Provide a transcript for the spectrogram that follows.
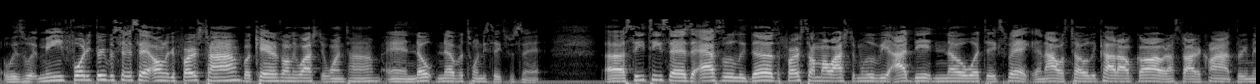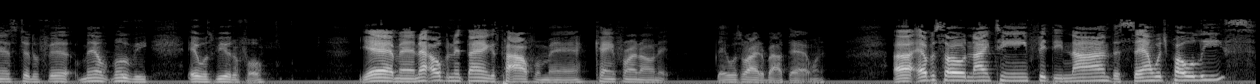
was with me. Forty three percent said only the first time, but Karen's only watched it one time, and nope, never twenty six percent. Uh, CT says it absolutely does. The first time I watched the movie, I didn't know what to expect, and I was totally caught off guard when I started crying three minutes to the fi- mil- movie. It was beautiful. Yeah, man, that opening thing is powerful, man. Can't front on it. They was right about that one. Uh, episode 1959, The Sandwich Police.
